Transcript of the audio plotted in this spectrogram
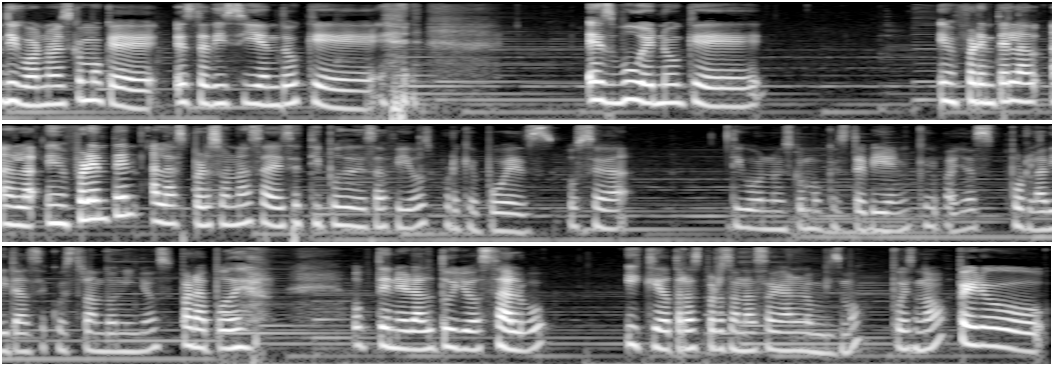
Digo, no es como que esté diciendo que es bueno que enfrenten a las personas a ese tipo de desafíos, porque pues, o sea, digo, no es como que esté bien que vayas por la vida secuestrando niños para poder obtener al tuyo a salvo y que otras personas hagan lo mismo, pues no, pero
